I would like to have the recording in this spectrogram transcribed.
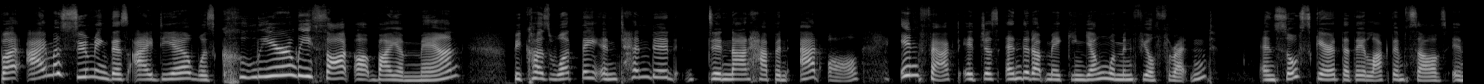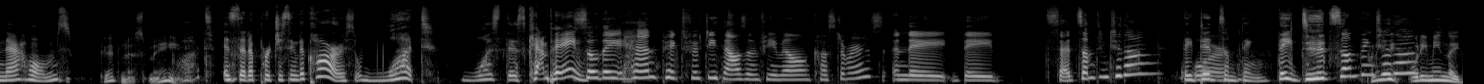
But I'm assuming this idea was clearly thought up by a man because what they intended did not happen at all. In fact, it just ended up making young women feel threatened and so scared that they locked themselves in their homes Goodness me. What? instead of purchasing the cars. What was this campaign? So they handpicked fifty thousand female customers, and they they said something to them. they did something. They did something What to you them. what do you mean they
